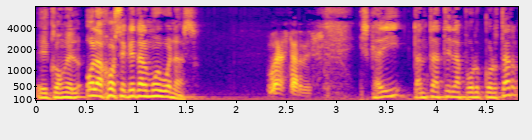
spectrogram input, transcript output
eh, con él. Hola José, ¿qué tal? Muy buenas. Buenas tardes. Es que hay tanta tela por cortar.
